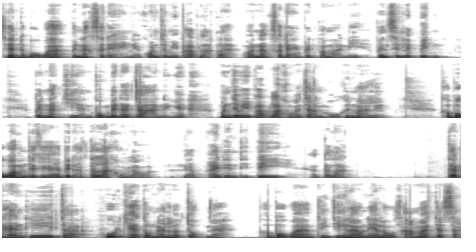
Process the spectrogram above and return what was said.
เช่นถ้าบอกว่าเป็นนักแสดงเนี่ยคนจะมีภาพลักษณ์แล้วว่านักแสดงเป็นประมาณนี้ เป็นศิลปิน เป็นนักเขียน ผมเป็นอาจารย์อย่างเงี้ย มันจะมีภาพลักษณ์ของอาจารย์โผล่ขึ้นมาเลย เขาบอกว่ามันจะคล้ายๆเป็นอัตลักษณ์ของเรานะครับ identity อัตลักษณ์ แต่แทนที่จะพูดแค่ตรงนั้นแล้วจบนะเขาบอกว่าจริงๆแล้วเนี่ยเราสามารถจะใส่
